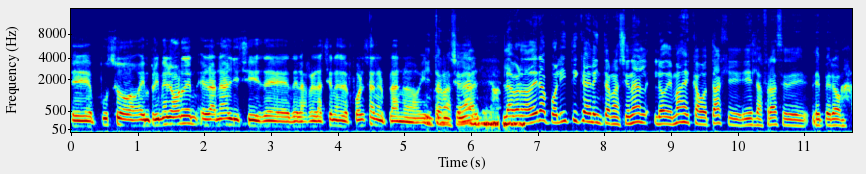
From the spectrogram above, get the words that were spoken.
eh, puso en primer orden el análisis de, las relaciones de fuerza en el plano internacional. La verdadera política es la internacional, lo demás es cabotaje, es la frase de, Perón.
